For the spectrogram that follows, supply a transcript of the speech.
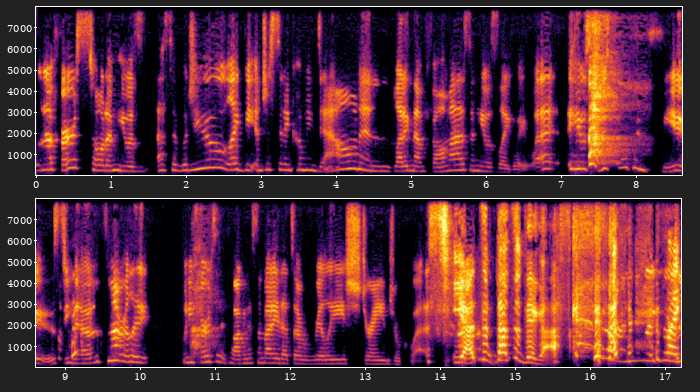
When I first told him he was, I said, would you like be interested in coming down and letting them film us? And he was like, wait, what? He was just so confused, you know? It's not really, when you first start talking to somebody, that's a really strange request. Yeah, it's a, that's a big ask. it's like,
